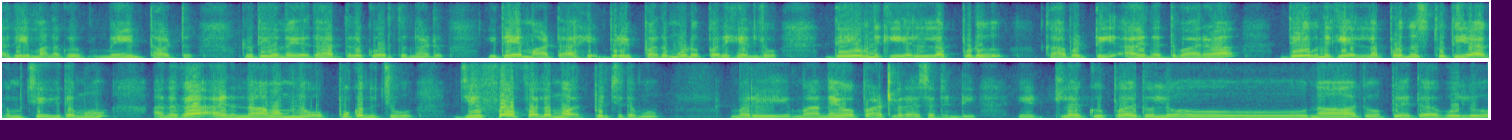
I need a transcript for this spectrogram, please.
అది మనకు మెయిన్ థాట్. హృదయంలో యథార్థత కోరుతున్నాడు. ఇదే మాట హెబ్రి పదమూడు పదిహేనులో దేవునికి ఎల్లప్పుడూ కాబట్టి ఆయన ద్వారా దేవునికి ఎల్లప్పుడూ స్థుతియాగం చేయుదము అనగా ఆయన నామమును ఒప్పుకొనుచు జిఫా ఫలము అర్పించదము. మరి మా అన్నయ్య ఓ పాటలు రాశాడండి. ఎట్లకు పదులు నాదు పెదవులు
